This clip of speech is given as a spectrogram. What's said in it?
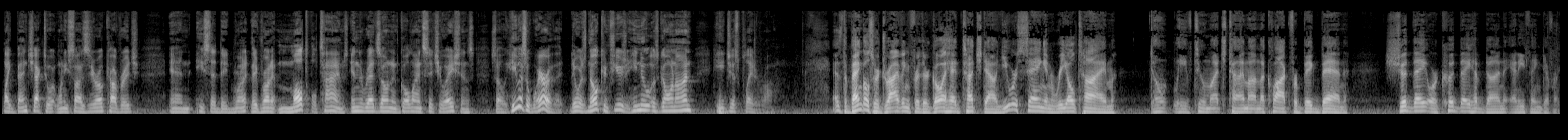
like Ben checked to it when he saw zero coverage, and he said they'd run it, they've run it multiple times in the red zone and goal line situations. So he was aware of it. There was no confusion. He knew what was going on. He just played it wrong. As the Bengals were driving for their go-ahead touchdown, you were saying in real time, "Don't leave too much time on the clock for Big Ben." Should they or could they have done anything different?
